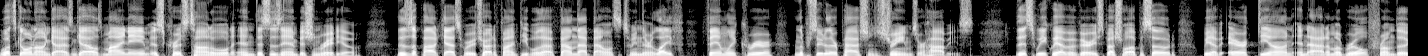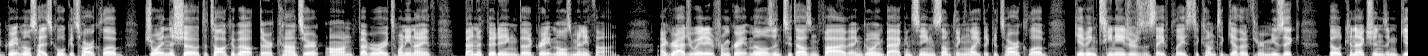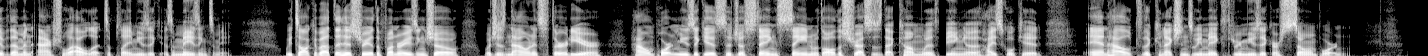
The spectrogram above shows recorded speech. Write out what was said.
What's going on, guys and gals? My name is Chris Tondold, and this is Ambition Radio. This is a podcast where we try to find people that have found that balance between their life, family, career, and the pursuit of their passions, dreams, or hobbies. This week we have a very special episode. We have Eric Dion and Adam Abril from the Great Mills High School Guitar Club join the show to talk about their concert on February 29th benefiting the Great Mills Minithon. I graduated from Great Mills in 2005 and going back and seeing something like the Guitar Club giving teenagers a safe place to come together through music, build connections, and give them an actual outlet to play music is amazing to me. We talk about the history of the fundraising show, which is now in its third year, how important music is to just staying sane with all the stresses that come with being a high school kid, and how the connections we make through music are so important.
